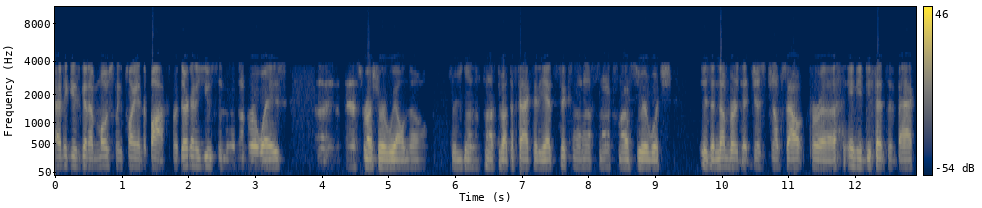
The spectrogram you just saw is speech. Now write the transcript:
I think he's going to mostly play in the box, but they're going to use him in a number of ways. Uh, as a pass rusher, we all know. So you guys have talked about the fact that he had six and a half sacks last year, which is a number that just jumps out for a, any defensive back.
